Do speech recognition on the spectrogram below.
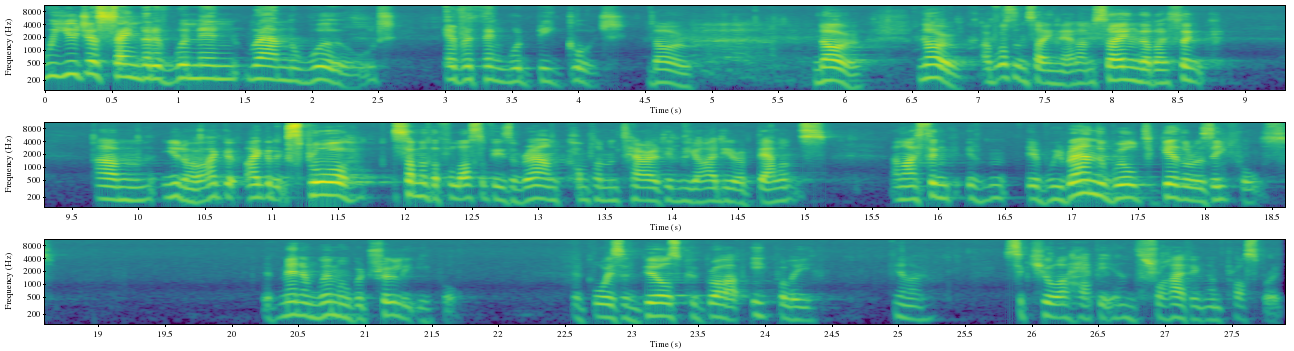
Were you just saying that if women ran the world, everything would be good? No, no, no, I wasn't saying that. I'm saying that I think, um, you know, I could, I could explore some of the philosophies around complementarity and the idea of balance. And I think if, if we ran the world together as equals, if men and women were truly equal, if boys and girls could grow up equally, you know, secure, happy, and thriving and prospering,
